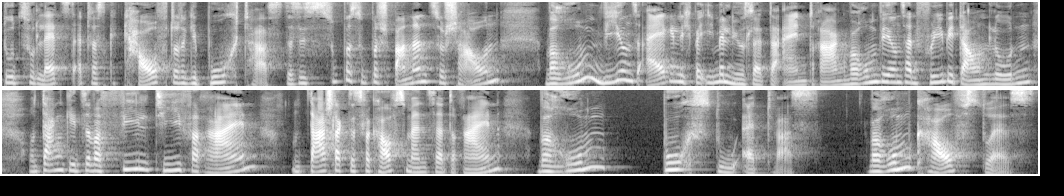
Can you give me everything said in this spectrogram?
du zuletzt etwas gekauft oder gebucht hast. Das ist super, super spannend zu schauen, warum wir uns eigentlich bei E-Mail-Newsletter eintragen, warum wir uns ein Freebie downloaden. Und dann geht's aber viel tiefer rein und da schlagt das Verkaufsmindset rein. Warum buchst du etwas? Warum kaufst du es?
